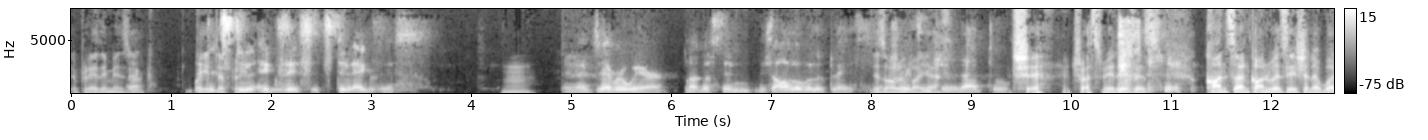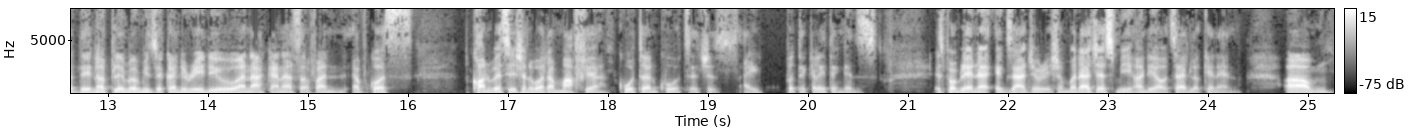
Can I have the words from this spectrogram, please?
to play the music but it still exists. It still exists. Mm. Yeah, it's everywhere. Not just in. It's all over the place. It's I'm all sure over. It's yeah. That too. Trust me. There's this constant conversation about they not playing music on the radio and that kind of stuff, and of course, conversation about a mafia, quote unquote, which is I particularly think is is probably an exaggeration, but that's just me on the outside looking in. Um,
